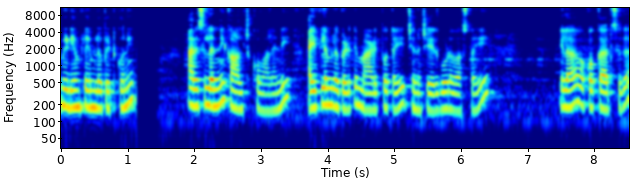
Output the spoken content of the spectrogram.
మీడియం ఫ్లేమ్లో పెట్టుకొని అరిసెలన్నీ కాల్చుకోవాలండి. హై ఫ్లేమ్లో పెడితే మాడిపోతాయి చిన్న చేదు కూడా వస్తాయి. ఇలా ఒక్కొక్క అరిసెగా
